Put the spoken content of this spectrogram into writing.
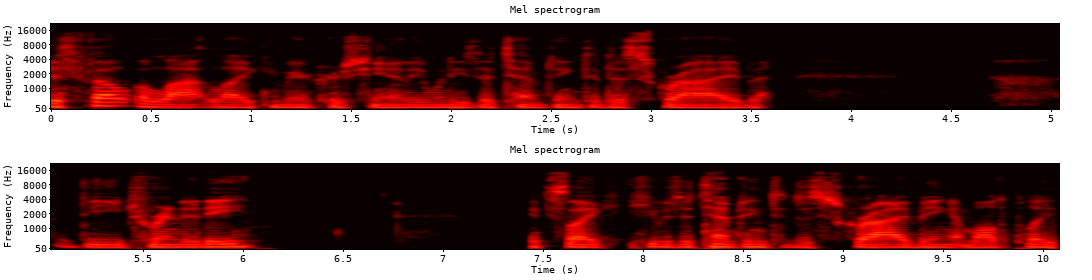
This felt a lot like Mere Christianity when he's attempting to describe the Trinity. It's like he was attempting to describe being at multiple,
